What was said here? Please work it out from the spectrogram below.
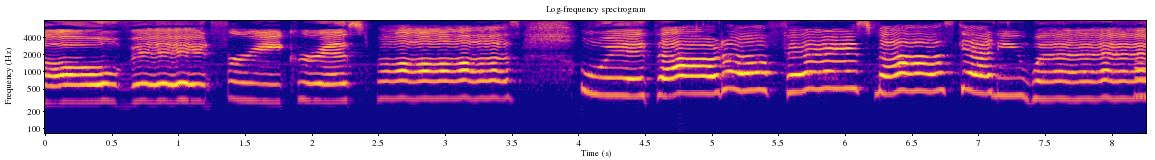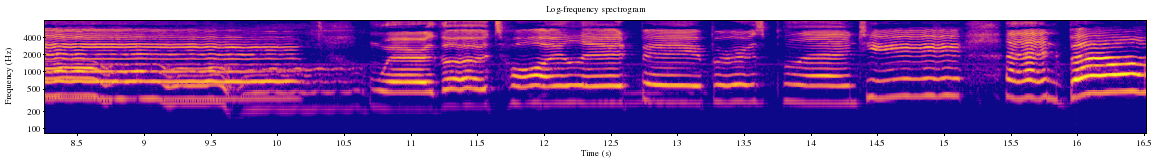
COVID free Christmas without a face mask anywhere. Where the toilet paper's plenty and bounty.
